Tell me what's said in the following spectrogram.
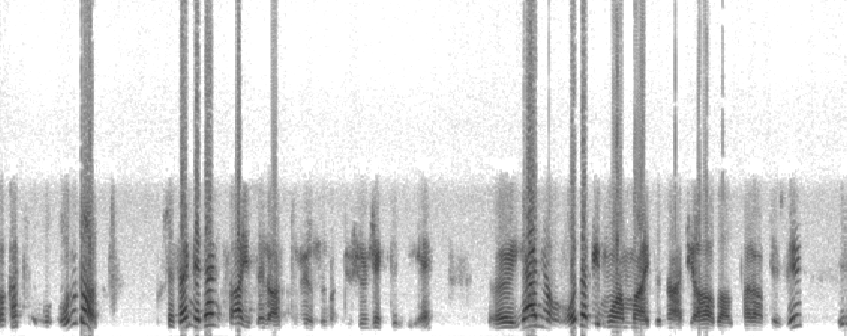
fakat onu da sefer neden faizleri arttırıyorsun düşürecektin diye. E, yani o da bir muammaydı Naci Ağbal parantezi. E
